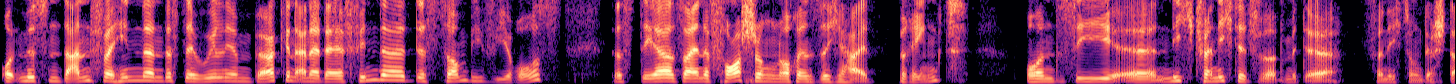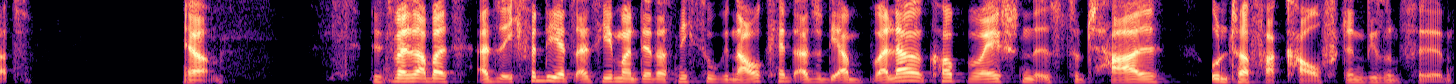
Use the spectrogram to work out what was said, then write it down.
und müssen dann verhindern, dass der William Birkin, einer der Erfinder des Zombie-Virus, dass der seine Forschung noch in Sicherheit bringt und sie äh, nicht vernichtet wird mit der Vernichtung der Stadt. Ja, Beziehungsweise aber, also ich finde jetzt als jemand, der das nicht so genau kennt, also die Umbrella Corporation ist total unterverkauft in diesem Film.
